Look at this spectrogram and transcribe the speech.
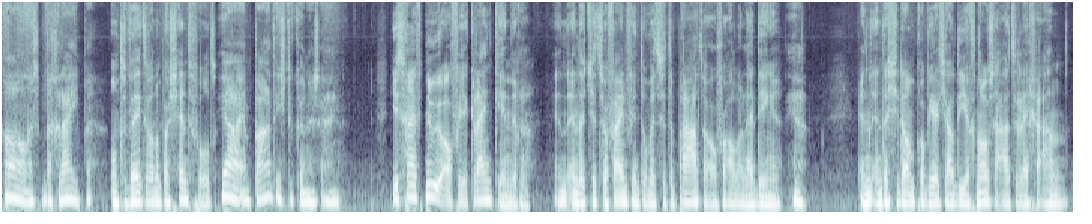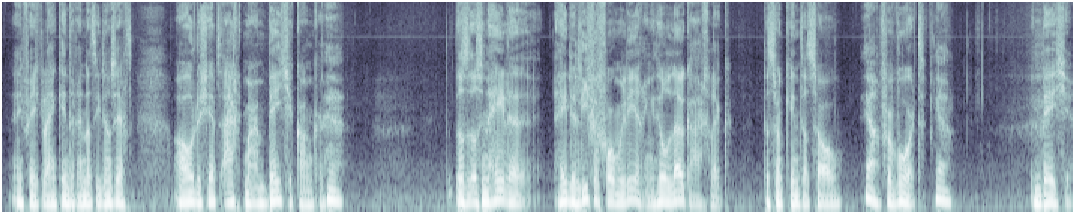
Alles begrijpen. Om te weten wat een patiënt voelt. Ja, empathisch te kunnen zijn. Je schrijft nu over je kleinkinderen. En, en dat je het zo fijn vindt om met ze te praten over allerlei dingen. Ja. En, en dat je dan probeert jouw diagnose uit te leggen aan een van je kleinkinderen. En dat hij dan zegt: Oh, dus je hebt eigenlijk maar een beetje kanker. Ja. Dat, dat is een hele, hele lieve formulering. Heel leuk eigenlijk. Dat zo'n kind dat zo ja. verwoordt. Ja. Een beetje.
